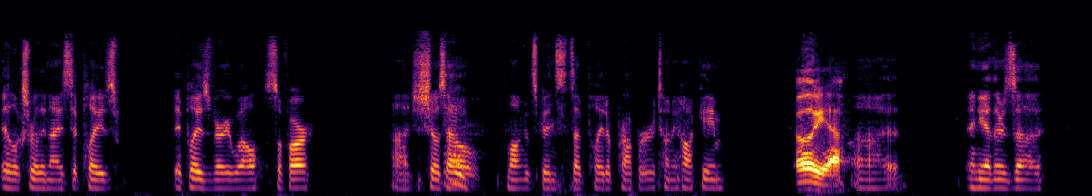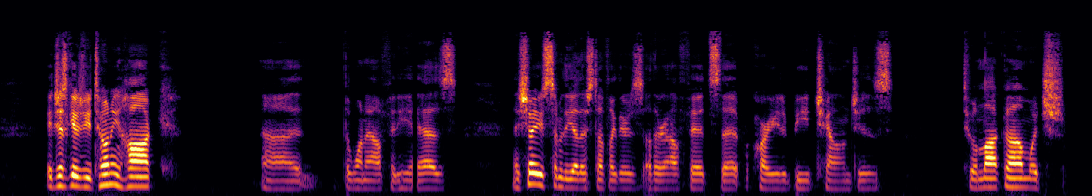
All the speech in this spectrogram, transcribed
it looks really nice. It plays, it plays very well so far. Uh, it just shows how long it's been since I've played a proper Tony Hawk game. Oh yeah. Uh, and yeah, there's uh it just gives you Tony Hawk, uh, the one outfit he has. They show you some of the other stuff, like there's other outfits that require you to beat challenges to unlock them, which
